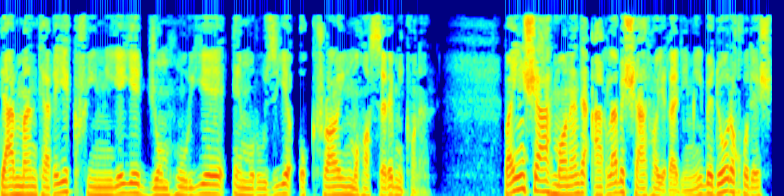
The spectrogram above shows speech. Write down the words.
در منطقه کریمیه جمهوری امروزی اوکراین محاصره می کنند. و این شهر مانند اغلب شهرهای قدیمی به دور خودش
